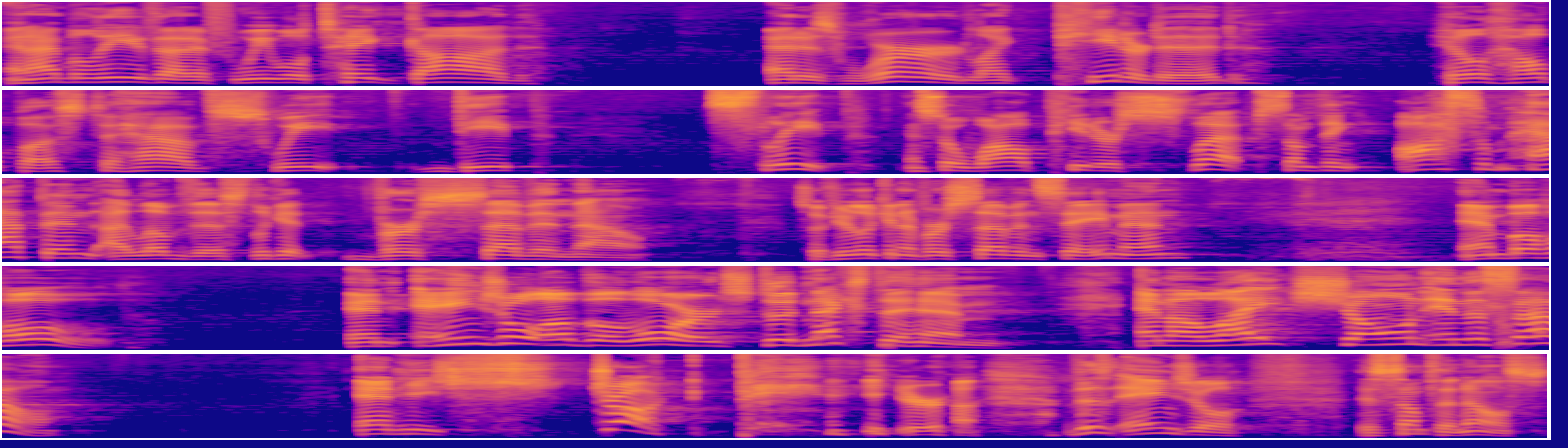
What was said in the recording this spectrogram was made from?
And I believe that if we will take God at His word like Peter did, He'll help us to have sweet, deep sleep. And so while Peter slept, something awesome happened. I love this. Look at verse 7 now. So if you're looking at verse 7, say amen. amen. And behold, an angel of the Lord stood next to him and a light shone in the cell. And he struck Peter. This angel is something else.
